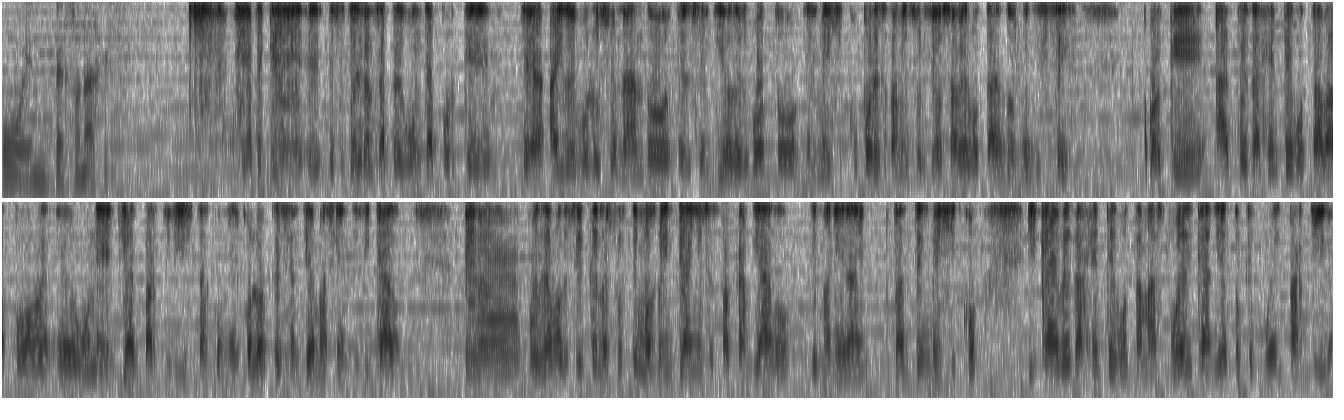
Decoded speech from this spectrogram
o en personajes. Fíjate que es interesante esa pregunta porque ha ido evolucionando el sentido del voto en México. Por eso también surgió saber votar en 2016. Porque antes la gente votaba por eh, una identidad partidista, con el color que se sentía más identificado. Pero podríamos decir que en los últimos 20 años esto ha cambiado de manera importante en México y cada vez la gente vota más por el candidato que por el partido.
